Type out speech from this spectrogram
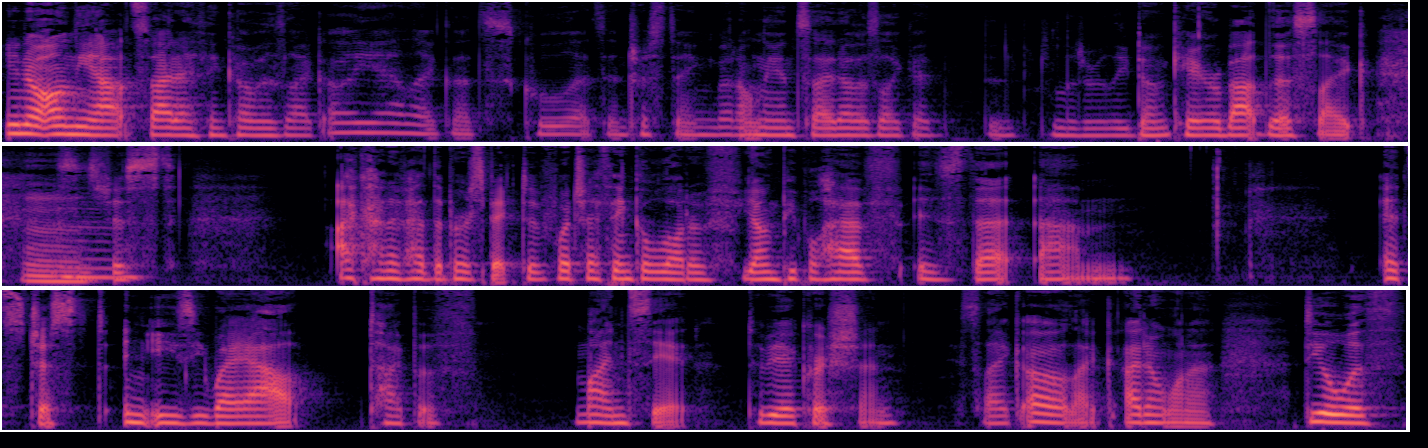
you know, on the outside, I think I was like, oh yeah, like that's cool, that's interesting. But on the inside, I was like, I literally don't care about this. Like, this is just. I kind of had the perspective, which I think a lot of young people have, is that um, it's just an easy way out type of mindset to be a Christian. It's like, oh, like I don't want to deal with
